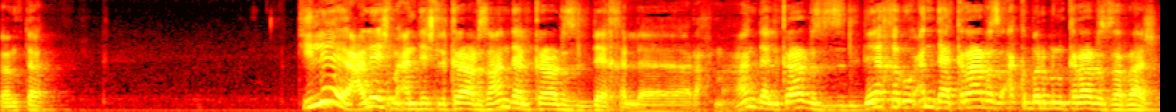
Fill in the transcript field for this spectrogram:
فهمت؟ تي ليه علاش ما عندهاش الكرارز؟ عندها الكرارز الداخل رحمة. عندها الكرارز الداخل وعندها كرارز أكبر من كرارز الراجل.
